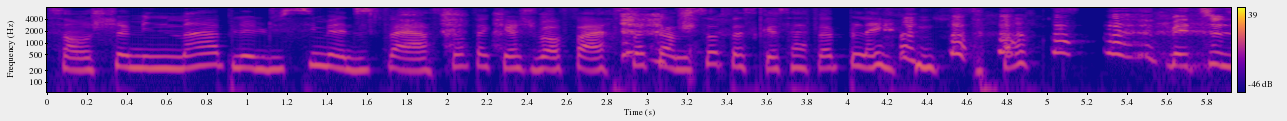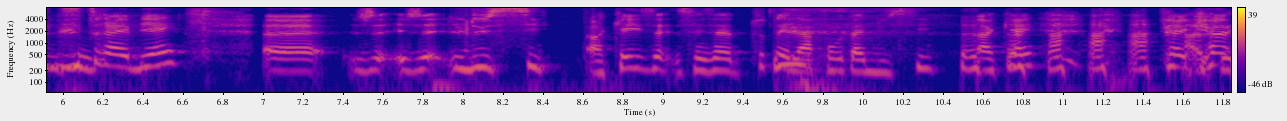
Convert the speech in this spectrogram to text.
son cheminement. Puis là, Lucie m'a dit de faire ça. Fait que je vais faire ça comme ça parce que ça fait plein de sens. Mais tu le dis très bien. Euh, Lucie, OK? C'est, tout est la faute à Lucie, OK? Fait que, ah,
